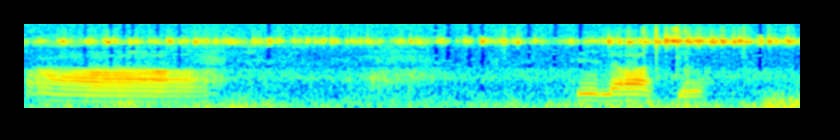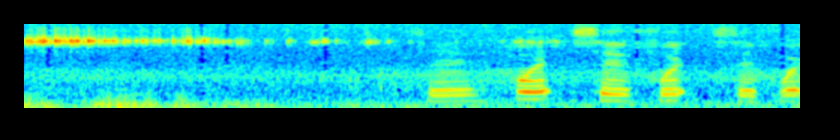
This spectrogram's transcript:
Ah, qué lástima. Se fue, se fue, se fue.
